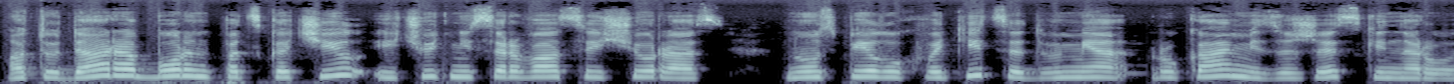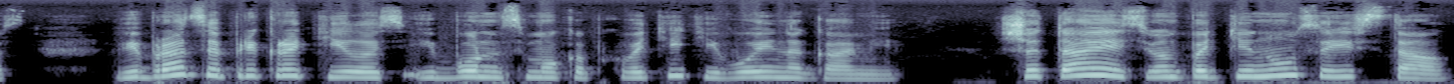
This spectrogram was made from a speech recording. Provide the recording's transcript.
От удара Борн подскочил и чуть не сорвался еще раз, но успел ухватиться двумя руками за жесткий нарост. Вибрация прекратилась, и Борн смог обхватить его и ногами. Шатаясь, он подтянулся и встал.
